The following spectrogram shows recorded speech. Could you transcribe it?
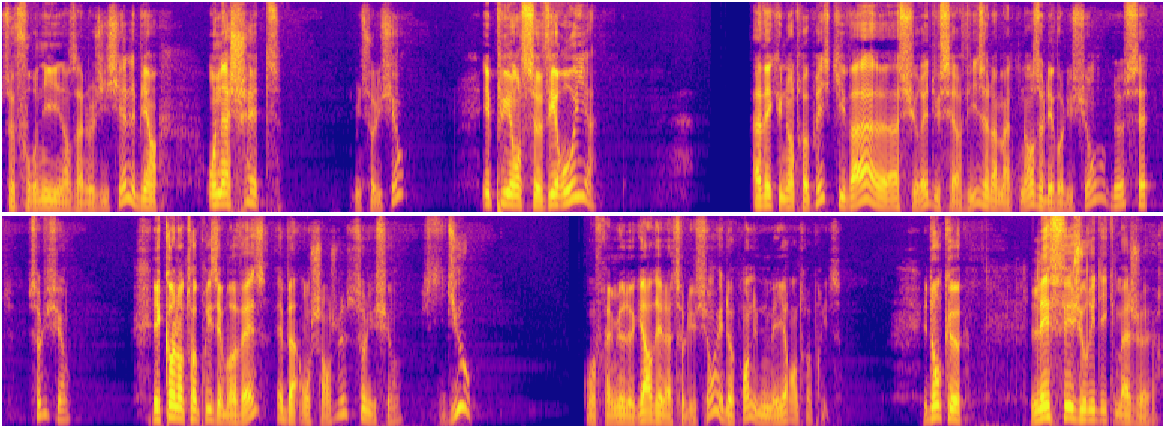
se fournit dans un logiciel, eh bien, on achète une solution, et puis on se verrouille avec une entreprise qui va euh, assurer du service, de la maintenance, de l'évolution de cette solution. Et quand l'entreprise est mauvaise, eh ben, on change de solution. C'est idiot. On ferait mieux de garder la solution et de prendre une meilleure entreprise. Et donc, euh, l'effet juridique majeur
